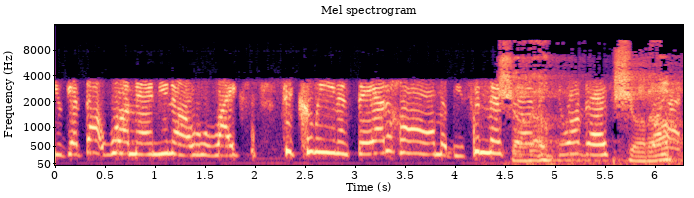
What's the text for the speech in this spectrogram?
you get that woman, you know, who likes to clean and stay at home and be submissive and do all this. Shut Go up. ahead.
